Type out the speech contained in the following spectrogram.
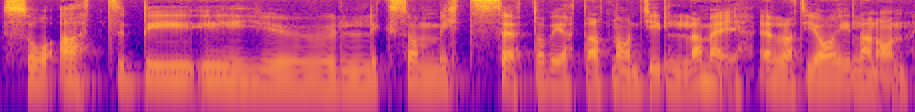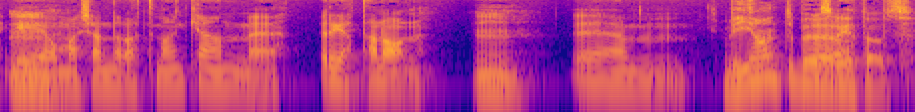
Så att det är ju liksom mitt sätt att veta att någon gillar mig. Eller att jag gillar någon. Är om man känner att man kan eh, reta någon. Mm. Ehm, Vi har inte börjat retas.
